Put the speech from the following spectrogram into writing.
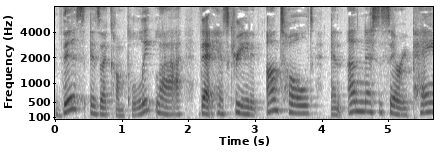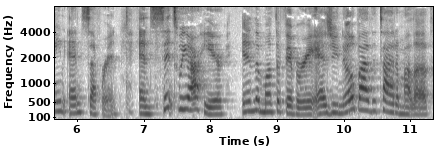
This is a complete lie that has created untold and unnecessary pain and suffering. And since we are here in the month of February, as you know by the title, my love,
